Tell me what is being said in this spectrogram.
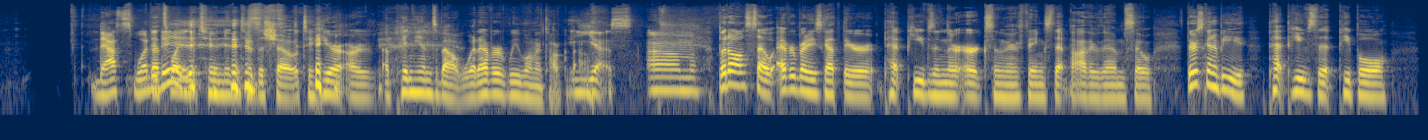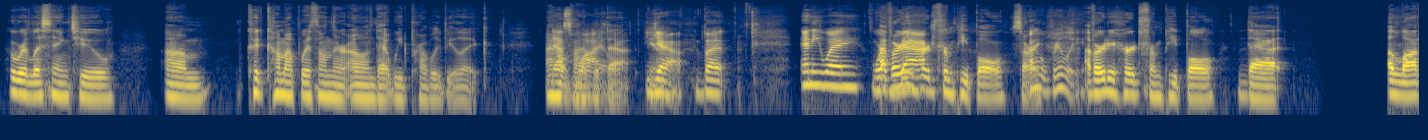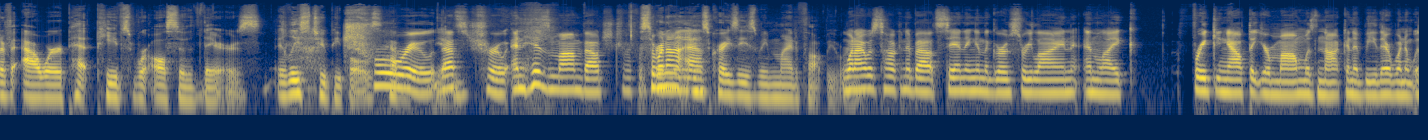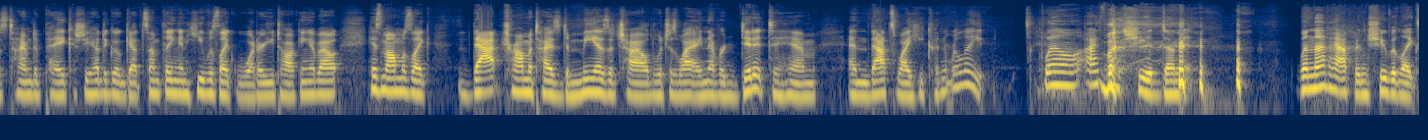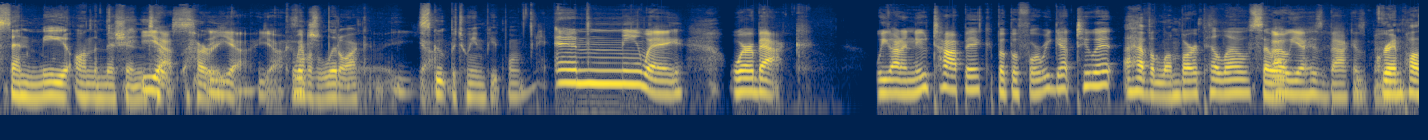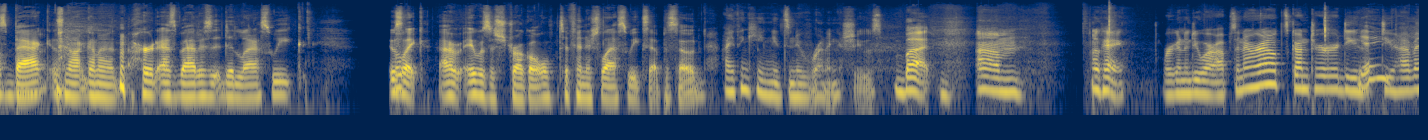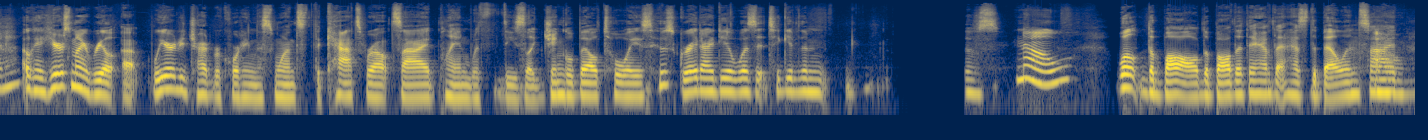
that's what That's it is. why you tuned into the show to hear our opinions about whatever we want to talk about. Yes. Um. But also, everybody's got their pet peeves and their irks and their things that bother them. So there's going to be pet peeves that people who are listening to um, could come up with on their own that we'd probably be like, I That's don't vibe wild. with that. Yeah. but anyway, we're I've already back. heard from people. Sorry. Oh, really? I've already heard from people that a lot of our pet peeves were also theirs. At least two people's. True. yeah. That's true. And his mom vouched for. so we're not me as crazy as we might have thought we were. when I was talking about standing in the grocery line and like freaking out that your mom was not going to be there when it was time to pay because she had to go get something and he was like what are you talking about his mom was like that traumatized me as a child which is why i never did it to him and that's why he couldn't relate well, I think she had done it. when that happened, she would like send me on the mission to yes hurry. yeah yeah Because I was little, I could scoot between people. anyway we're back we got a new topic but before we get to it I have a lumbar pillow, so oh yeah his back is Grandpa's back is not gonna hurt as bad as it did last week. It was Oh. like I, it was a struggle to finish last week's episode. I think he needs new running shoes. But um okay, we're going to do our ups and our outs. Gunter, do you Yay. do you have any? Okay, here's my real up. We already tried recording this once. The cats were outside playing with these like jingle bell toys. Whose great idea was it to give them those? No. Well, the ball, the ball that they have that has the bell inside. Oh,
